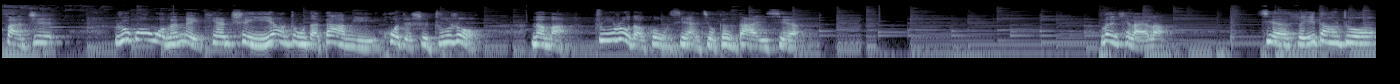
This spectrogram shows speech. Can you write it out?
反之，如果我们每天吃一样重的大米或者是猪肉，那么猪肉的贡献就更大一些。问题来了，减肥当中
